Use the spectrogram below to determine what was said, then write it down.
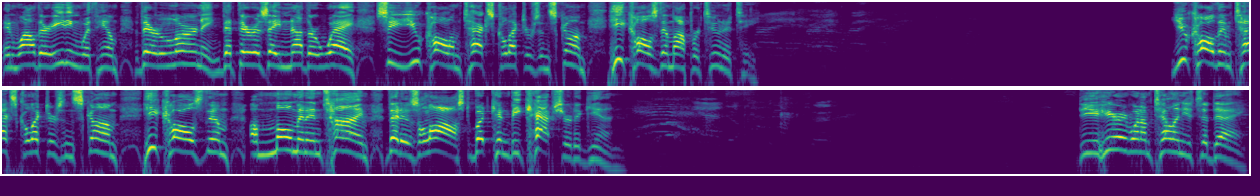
And while they're eating with him, they're learning that there is another way. See, you call them tax collectors and scum, he calls them opportunity. You call them tax collectors and scum, he calls them a moment in time that is lost but can be captured again. Do you hear what I'm telling you today?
